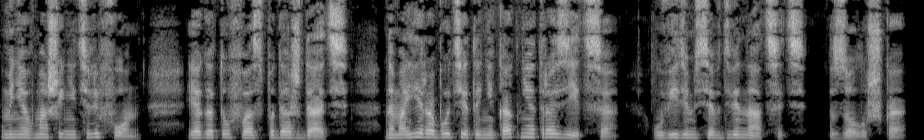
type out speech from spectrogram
У меня в машине телефон, я готов вас подождать. На моей работе это никак не отразится. Увидимся в двенадцать, Золушка.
